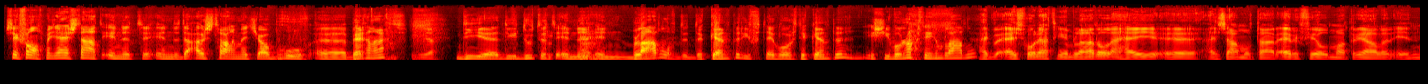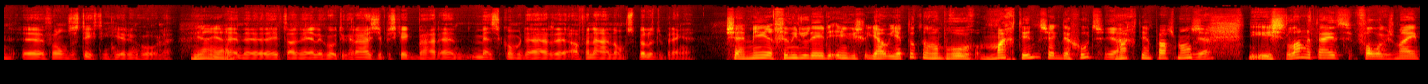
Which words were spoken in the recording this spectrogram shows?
Zeg Frans, maar jij staat in, het, in de, de uitstraling met jouw broer uh, Bernhard. Ja. Die, uh, die doet het in, uh, in Bladel, of de, de Kempen, die vertegenwoordigt de Kempen. Is hij woonachtig in Bladel? Hij, hij is woonachtig in Bladel. Hij, hij zamelt daar erg veel materialen in voor onze stichting hier in Goorlen. Ja, ja. En heeft dan een hele grote garage beschikbaar. En mensen komen daar af en aan om spullen te brengen zijn meer familieleden ingeschreven. Ja, je hebt ook nog een broer Martin, zeg ik dat goed? Ja. Martin Pasmans. Ja. Die is lange tijd volgens mij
